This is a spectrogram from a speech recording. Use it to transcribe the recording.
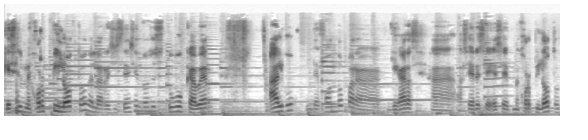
que es el mejor piloto de la resistencia, entonces tuvo que haber algo de fondo para llegar a, a, a ser ese, ese mejor piloto.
